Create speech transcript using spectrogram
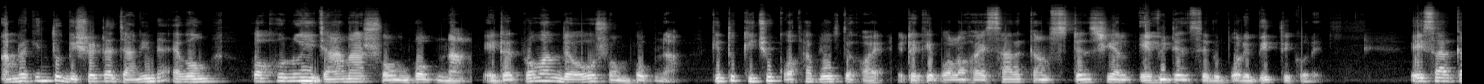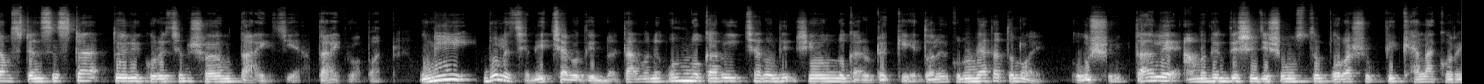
আমরা কিন্তু বিষয়টা জানি না এবং কখনোই জানা সম্ভব না। এটার প্রমাণ দেওয়াও সম্ভব না। কিন্তু কিছু কথা বলতে হয়। এটাকে বলা হয় সারকামস্টেন্সিয়াল এভিডেন্সের উপরে ভিত্তি করে। এই সারকামস্টেন্সেসটা তৈরি করেছেন স্বয়ং তারেক জিয়া, তারেক রহমান। উনি বলেছেন ইচ্ছার অধীন নয়। তার মানে অন্য কারও ইচ্ছার অধীন সেই অন্য কারোটা কে? দলের কোনো নেতা তো নয়, অবশ্যই। তাহলে আমাদের দেশে যে সমস্ত পরাশক্তি খেলা করে,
